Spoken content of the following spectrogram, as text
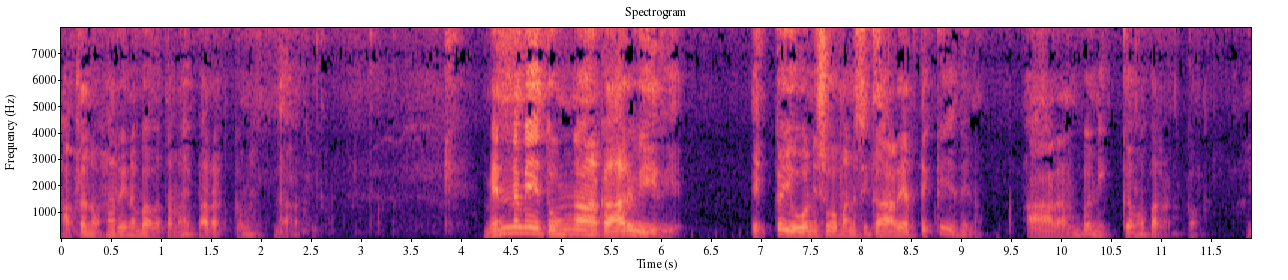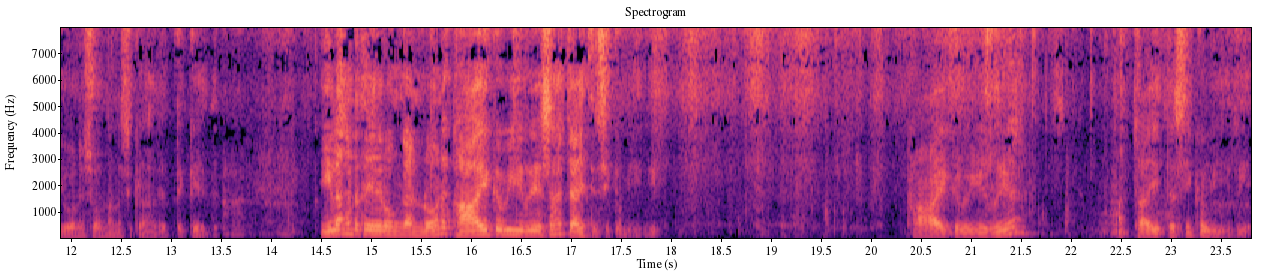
අත නොහැරෙන බව තමයි පරක්කම ධාතු. මෙන්න මේ තුන්ආකාර වීරිය එක්ක යෝනිසෝ මනසිකාරයත් එක්ක යෙදෙනවා. ආරම්භ නික්කම පරක්කම. යෝනිසෝ මනසිකාරයත් එක යෙද. ඊළඟට තේරුම් ගණ්ඩ ඕන කායික වීරය සහ චෛතසික වීරිය. කායික වීරිය චෛතසික වීරිය.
